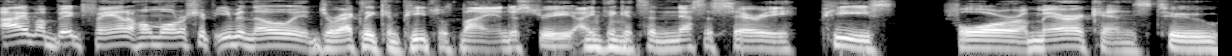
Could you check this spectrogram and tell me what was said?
I'm a big fan of home ownership, even though it directly competes with my industry. I mm-hmm. think it's a necessary piece for Americans to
